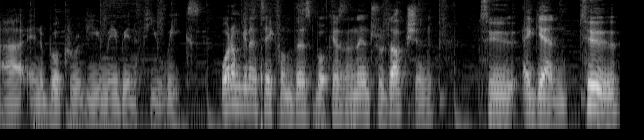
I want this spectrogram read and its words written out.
uh, in a book review maybe in a few weeks. What I'm going to take from this book is an introduction to, again, two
